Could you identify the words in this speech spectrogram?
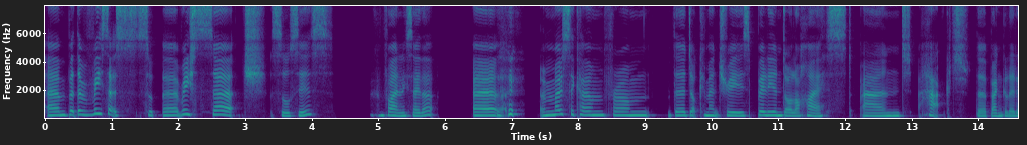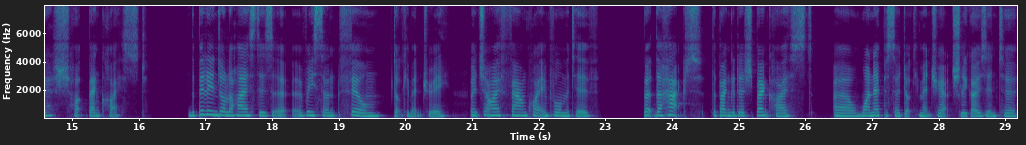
Um, but the research uh, research sources, I can finally say that, uh, mostly come from the documentaries Billion Dollar Heist and Hacked, the Bangladesh bank heist. The Billion Dollar Heist is a, a recent film documentary, which I found quite informative. But the Hacked, the Bangladesh bank heist, uh, one episode documentary actually goes into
